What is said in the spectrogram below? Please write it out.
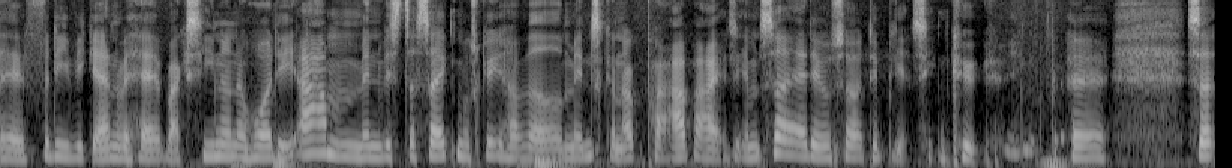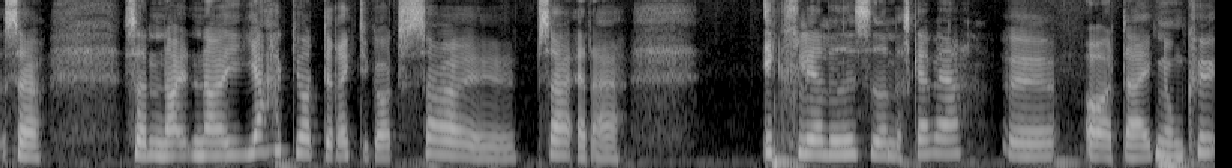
øh, fordi vi gerne vil have vaccinerne hurtigt i armen. Men hvis der så ikke måske har været mennesker nok på arbejde, jamen så er det jo så, at det bliver til en kø. Ikke? Øh, så så, så når, når jeg har gjort det rigtig godt, så, øh, så er der ikke flere ledetider, end der skal være, øh, og der er ikke nogen kø,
